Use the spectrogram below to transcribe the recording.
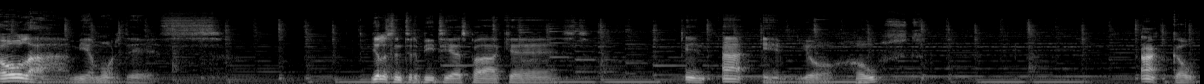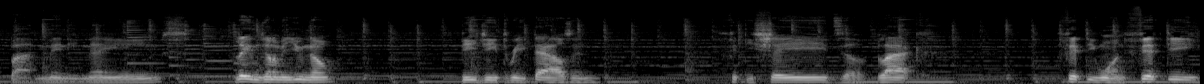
Hola, mi amores. You're listening to the BTS podcast, and I am your host. I go by many names. Ladies and gentlemen, you know BG3000, 50 Shades of Black, 5150,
